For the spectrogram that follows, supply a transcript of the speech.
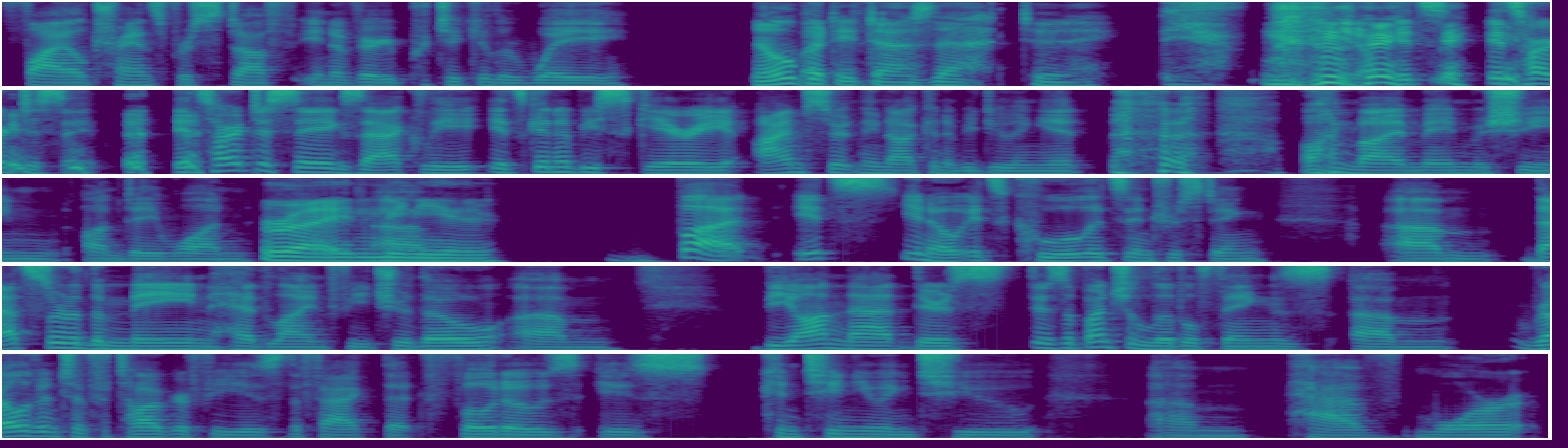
file transfer stuff in a very particular way. Nobody like, does that, do they? Yeah, you know, it's it's hard to say. It's hard to say exactly. It's going to be scary. I'm certainly not going to be doing it on my main machine on day one. Right, me um, neither. But it's you know it's cool. It's interesting. Um, that's sort of the main headline feature, though. Um, beyond that, there's there's a bunch of little things um, relevant to photography. Is the fact that Photos is continuing to um, have more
